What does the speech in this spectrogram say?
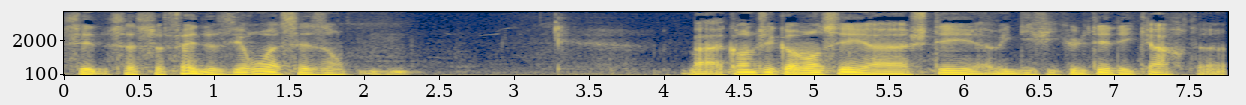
c'est, ça se fait de 0 à 16 ans. Mhm. Bah, quand j'ai commencé à acheter avec difficulté des cartes, euh,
